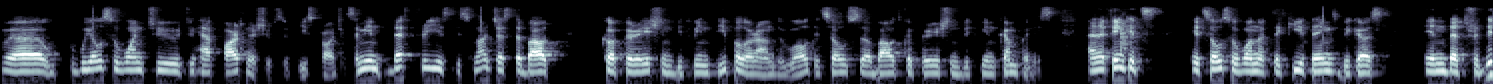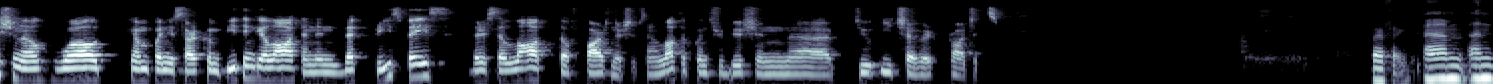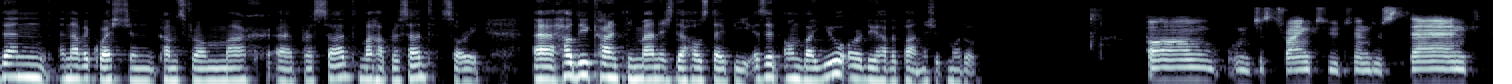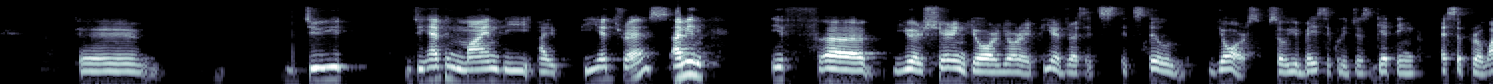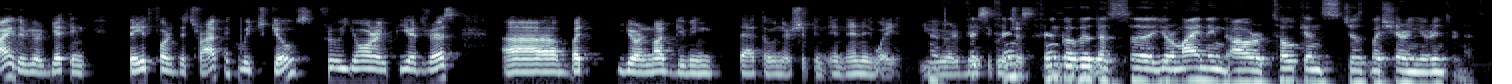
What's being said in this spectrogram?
uh, we also want to to have partnerships with these projects. I mean, Web3 is it's not just about cooperation between people around the world. It's also about cooperation between companies. And I think it's it's also one of the key things because in the traditional world, companies are competing a lot, and in that free space, there's a lot of partnerships and a lot of contribution uh, to each other projects. Perfect. Um, and then another question comes from Mah uh, Prasad, Maha Prasad. Sorry. Uh, how do you currently manage the host IP? Is it owned by you, or do you have a partnership model? Um, I'm just trying to to understand. Uh, do you do you have in mind the IP address? I mean, if uh, you're sharing your your IP address, it's it's still yours. So you're basically just getting as a provider, you're getting paid for the traffic which goes through your IP address, uh, but you're not giving that ownership in, in any way. You are basically think, just think of it yeah. as uh, you're mining our tokens just by sharing your internet.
